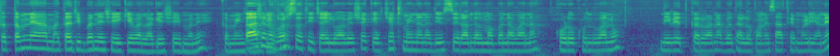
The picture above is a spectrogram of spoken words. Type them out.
તો તમને આ માતાજી બને છે એ કેવા લાગે છે એ મને કમેન્ટ આ છે ને વર્ષોથી ચાલ્યું આવે છે કે જેઠ મહિનાના દિવસે રાંદલમાં બનાવવાના ઘોડો ખૂંદવાનો નિવેદ કરવાના બધા લોકોને સાથે મળી અને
